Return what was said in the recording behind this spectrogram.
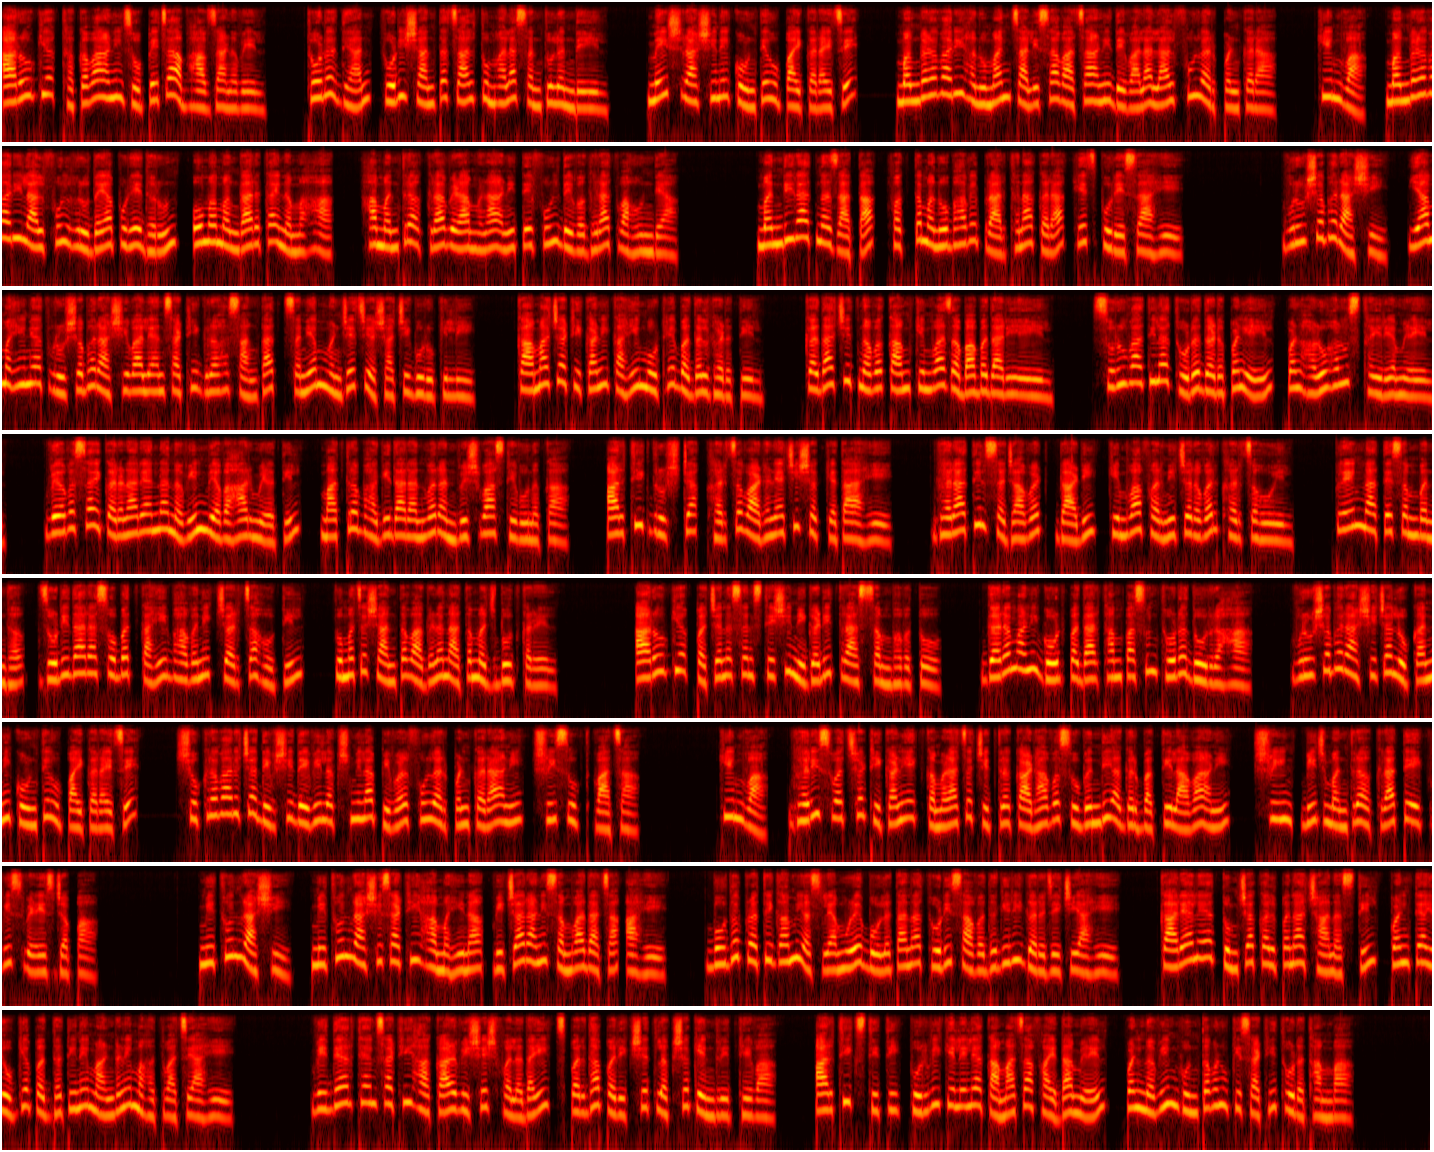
आरोग्य थकवा आणि झोपेचा अभाव जाणवेल. थोडं ध्यान थोडी शांत चाल तुम्हाला संतुलन देईल. मेष राशीने कोणते उपाय करायचे? मंगळवारी हनुमान चालिसा वाचा आणि देवाला लाल फूल अर्पण करा. किंवा मंगळवारी लाल फूल हृदयापुढे धरून ओम मंगारकाय नमहा हा मंत्र अकरा वेळा म्हणा आणि ते फूल देवघरात वाहून द्या. मंदिरात न जाता फक्त मनोभावे प्रार्थना करा हेच पुरेसं आहे. वृषभ राशी या महिन्यात वृषभ राशीवाल्यांसाठी ग्रह सांगतात संयम म्हणजेच यशाची गुरुकिल्ली. कामाच्या ठिकाणी काही मोठे बदल घडतील. कदाचित नवं काम किंवा जबाबदारी येईल. सुरुवातीला थोडं दडपण येईल पण हळूहळू स्थैर्य मिळेल. व्यवसाय करणाऱ्यांना नवीन व्यवहार मिळतील मात्र भागीदारांवर अंधविश्वास ठेवू नका. आर्थिकदृष्ट्या खर्च वाढण्याची शक्यता आहे. घरातील सजावट गाडी किंवा फर्निचरवर खर्च होईल. प्रेम नातेसंबंध जोडीदारासोबत काही भावनिक चर्चा होतील तुमचं शांत वागणं नातं मजबूत करेल. आरोग्य पचनसंस्थेशी निगडीत त्रास संभवतो. गरम आणि गोड पदार्थांपासून थोडं दूर रहा. वृषभ राशीच्या लोकांनी कोणते उपाय करायचे? शुक्रवारच्या दिवशी देवी लक्ष्मीला पिवळ फूल अर्पण करा आणि श्रीसूक्त वाचा. किंवा घरी स्वच्छ ठिकाणी एक कमळाचं चित्र काढा व सुगंधी अगरबत्ती लावा आणि श्री बीज मंत्र अकरा ते एकवीस वेळेस जपा. मिथुन राशी. मिथुन राशीसाठी हा महिना विचार आणि संवादाचा आहे. बोध प्रतिगामी असल्यामुळे बोलताना थोडी सावधगिरी गरजेची आहे. कार्यालयात तुमच्या कल्पना छान असतील पण त्या योग्य पद्धतीने मांडणे महत्त्वाचे आहे. विद्यार्थ्यांसाठी हा काळ विशेष फलदायी स्पर्धा परीक्षेत लक्ष केंद्रित ठेवा. आर्थिक स्थिती पूर्वी केलेल्या कामाचा फायदा मिळेल पण नवीन गुंतवणुकीसाठी थोडं थांबा.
